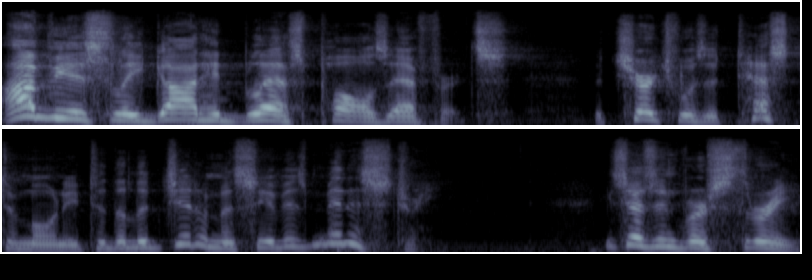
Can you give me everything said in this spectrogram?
Obviously, God had blessed Paul's efforts. The church was a testimony to the legitimacy of his ministry. He says in verse 3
